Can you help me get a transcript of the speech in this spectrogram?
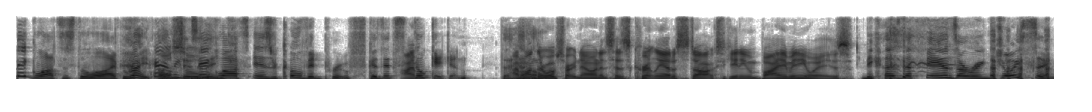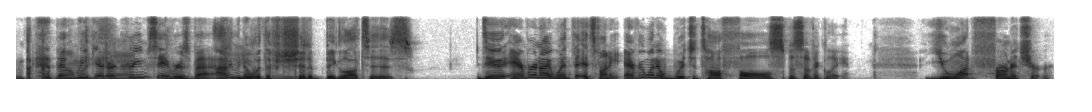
Big Lots is still alive. Right, Apparently, also- Big Lots is COVID proof because it's I'm- still kicking. The I'm on their hell? website now and it says currently out of stock, so you can't even buy them anyways. because the fans are rejoicing that Oh we my get our creme savers back. I don't even know what the shit a Big Lots is. Dude, Amber and I went there. It's funny. Everyone in Wichita Falls specifically, you want furniture.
